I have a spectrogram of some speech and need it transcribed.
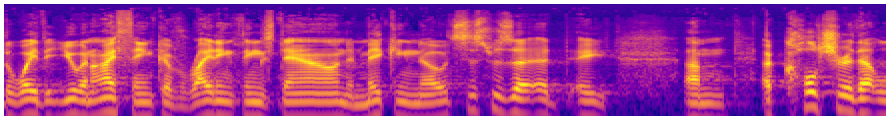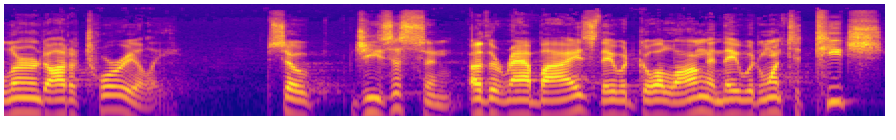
the way that you and I think of writing things down and making notes. This was a, a, um, a culture that learned auditorially. So Jesus and other rabbis, they would go along and they would want to teach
